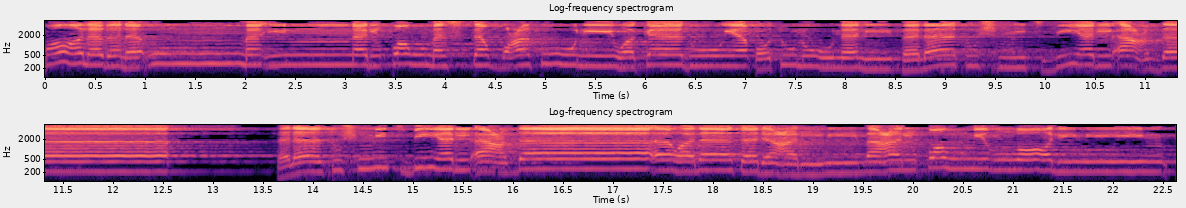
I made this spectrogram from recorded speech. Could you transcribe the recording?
قال ابن أم إن القوم استضعفوني وكادوا يقتلونني فلا تشمت بي الأعداء فلا تشمت بي الأعداء ولا تجعلني مع القوم الظالمين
